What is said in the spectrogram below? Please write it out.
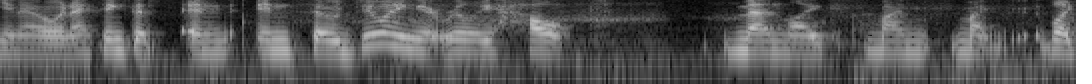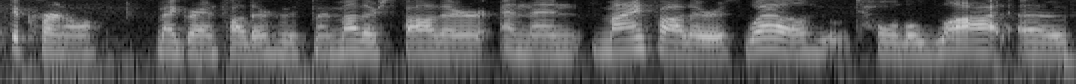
you know and i think that and in so doing it really helped men like my my like the colonel my grandfather, who was my mother's father, and then my father as well, who told a lot of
